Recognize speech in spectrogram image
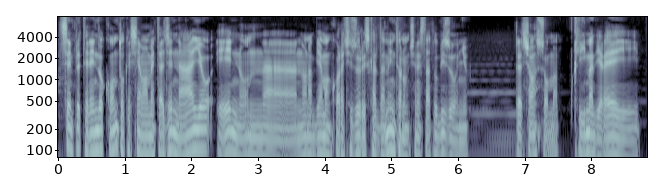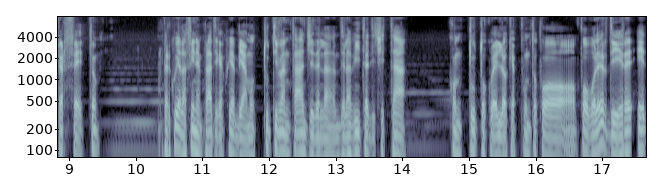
sempre tenendo conto che siamo a metà gennaio e non, uh, non abbiamo ancora acceso il riscaldamento, non ce n'è stato bisogno. Perciò, insomma, clima direi perfetto. Per cui alla fine in pratica qui abbiamo tutti i vantaggi della, della vita di città con tutto quello che appunto può, può, voler dire e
